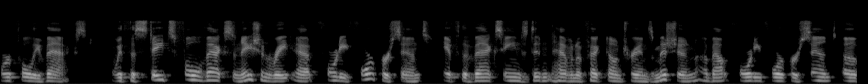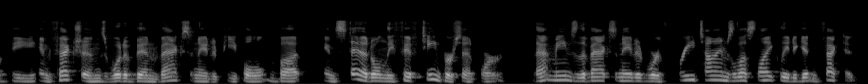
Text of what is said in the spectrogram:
were fully vaxxed. With the state's full vaccination rate at 44%, if the vaccines didn't have an effect on transmission, about 44% of the infections would have been vaccinated people, but instead only 15% were. That means the vaccinated were three times less likely to get infected.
